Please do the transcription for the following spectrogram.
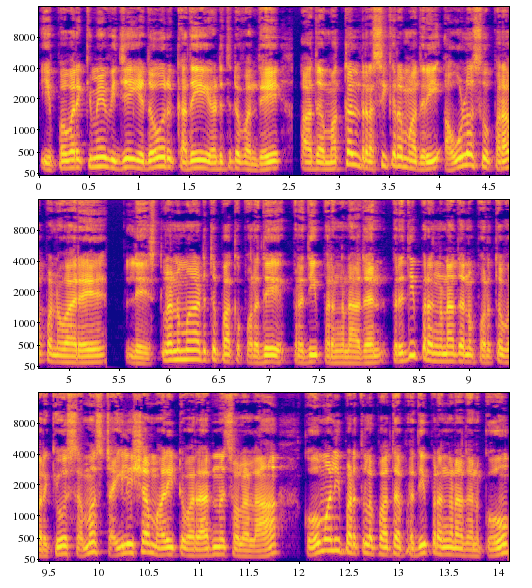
இப்போ வரைக்குமே விஜய் ஏதோ ஒரு கதையை எடுத்துட்டு வந்து அதை மக்கள் ரசிக்கிற மாதிரி அவ்வளோ சூப்பரா பண்ணுவாரு. லிஸ்ட்ல நம்ம அடுத்து பார்க்க போறது பிரதீப் ரங்கநாதன். பிரதீப் ரங்கநாதனை பொறுத்த வரைக்கும் செம ஸ்டைலிஷா மாறிட்டு வராருன்னு சொல்லலாம். கோமாளி படத்தில் பார்த்த பிரதீப் ரங்கநாதனுக்கும்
